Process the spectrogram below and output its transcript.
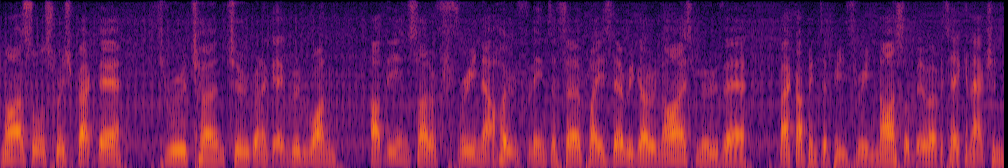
nice little switch back there through turn two, going to get a good one up the inside of three now, hopefully into third place. There we go, nice move there. Back up into P3, nice little bit of overtaking action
